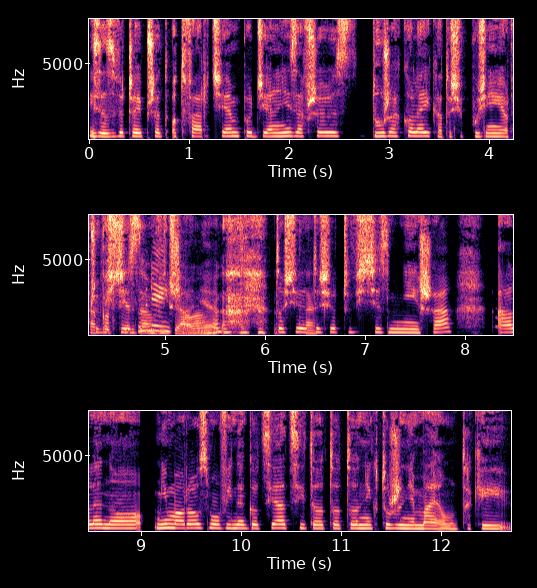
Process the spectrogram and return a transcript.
I zazwyczaj przed otwarciem podzielni zawsze jest duża kolejka. To się później tak, oczywiście zmniejsza, nie? To się, tak. to się oczywiście zmniejsza, ale no, mimo rozmów i negocjacji, to, to, to niektórzy nie mają takiej,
